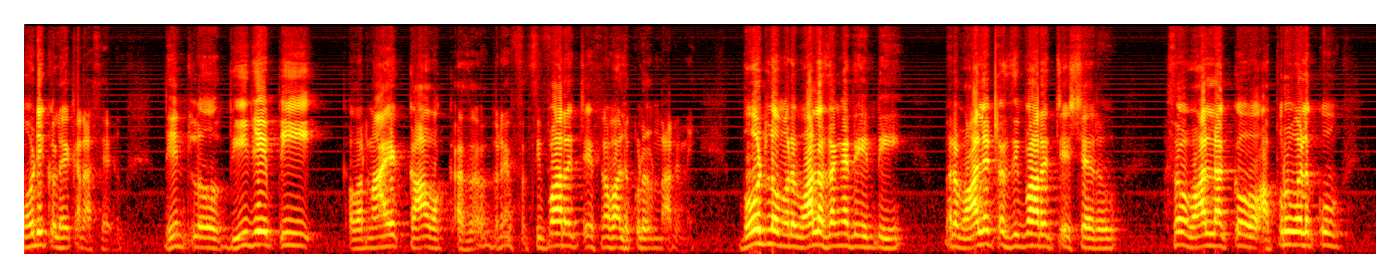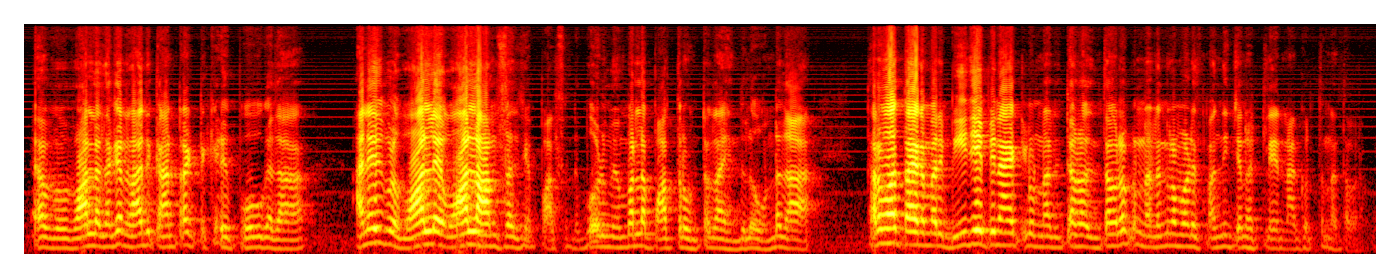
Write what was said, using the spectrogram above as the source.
మోడీకి లేఖ రాశాడు. దీంట్లో బీజేపీ ఒక నాయక్ కా ఒక సిఫారసు చేసిన వాళ్ళు కూడా ఉన్నారని. బోర్డులో మరి వాళ్ళ సంగతి ఏంటి? మరి వాళ్ళు ఎట్లా సిఫారసు చేశారు? సో వాళ్ళకు అప్రూవల్కు వాళ్ళ దగ్గర రాది కాంట్రాక్ట్ ఇక్కడికి పోవు కదా? అనేది ఇప్పుడు వాళ్ళే వాళ్ళ ఆన్సర్ చెప్పాల్సింది. బోర్డు మెంబర్ల పాత్ర ఉంటుందా? ఇందులో ఉండదా? తర్వాత ఆయన మరి బీజేపీ నాయకులు ఉన్నారు. ఇంతవరకు ఇంతవరకు నరేంద్ర మోడీ స్పందించినట్లేరు నాకు గుర్తున్నంత వరకు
